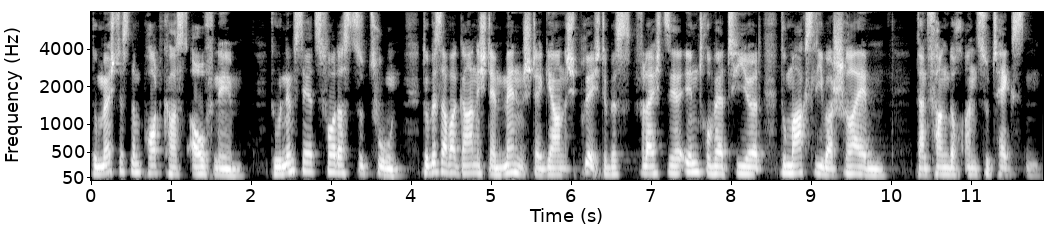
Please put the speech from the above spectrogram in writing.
du möchtest einen Podcast aufnehmen. Du nimmst dir jetzt vor, das zu tun. Du bist aber gar nicht der Mensch, der gerne spricht. Du bist vielleicht sehr introvertiert. Du magst lieber schreiben. Dann fang doch an zu texten.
